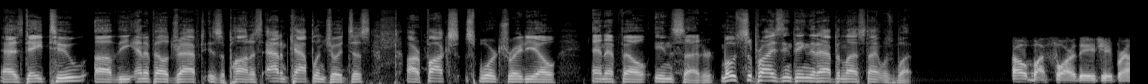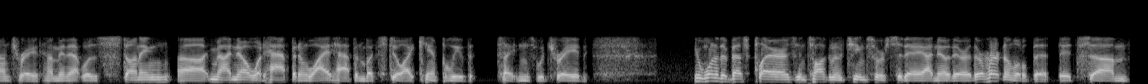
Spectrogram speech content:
as day two of the NFL draft is upon us. Adam Caplan joins us, our Fox Sports Radio NFL insider. Most surprising thing that happened last night was what? Oh, by far the AJ Brown trade. I mean, that was stunning. Uh, I mean, I know what happened and why it happened, but still, I can't believe the Titans would trade one of their best players. And talking to team source today, I know they're they're hurting a little bit. It's um,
